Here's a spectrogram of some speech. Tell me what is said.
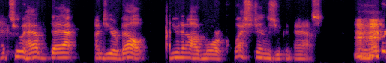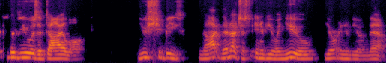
Once you have that under your belt, you now have more questions you can ask. Mm -hmm. Remember, interview is a dialogue. You should be not, they're not just interviewing you, you're interviewing them.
